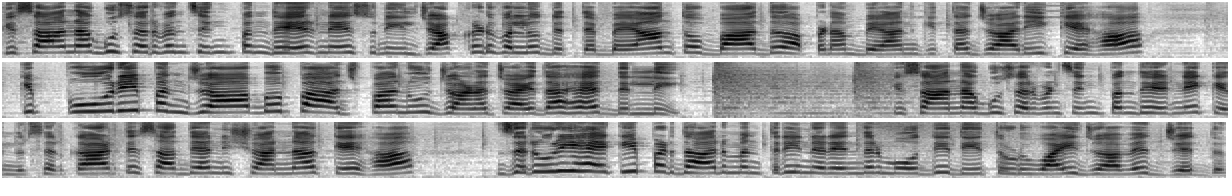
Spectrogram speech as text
ਕਿਸਾਨ ਆਗੂ ਸਰਵਨ ਸਿੰਘ ਪੰਧੇਰ ਨੇ ਸੁਨੀਲ ਜਾਖੜ ਵੱਲੋਂ ਦਿੱਤੇ ਬਿਆਨ ਤੋਂ ਬਾਅਦ ਆਪਣਾ ਬਿਆਨ ਕੀਤਾ। ਜਾਰੀ ਕਿਹਾ ਕਿ ਪੂਰੀ ਪੰਜਾਬ ਭਾਜਪਾ ਨੂੰ ਜਾਣਾ ਚਾਹੀਦਾ ਹੈ ਦਿੱਲੀ। ਕਿਸਾਨ ਆਗੂ ਸਰਵਣ ਸਿੰਘ ਪੰਧੇਰ ਨੇ ਕੇਂਦਰ ਸਰਕਾਰ ਤੇ ਸਾਧਿਆ ਨਿਸ਼ਾਨਾ ਕਿਹਾ, ਜ਼ਰੂਰੀ ਹੈ ਕਿ ਪ੍ਰਧਾਨ ਮੰਤਰੀ ਨਰਿੰਦਰ ਮੋਦੀ ਦੀ ਤੁੜਵਾਈ ਜਾਵੇ ਜਿੱਦ।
